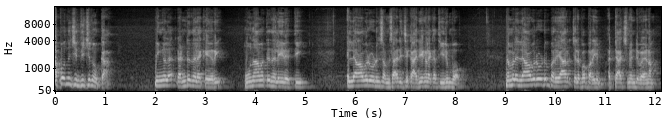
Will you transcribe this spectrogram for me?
അപ്പോൾ ഒന്ന് ചിന്തിച്ചു നോക്കുക. നിങ്ങൾ രണ്ട് നില കയറി മൂന്നാമത്തെ നിലയിലെത്തി എല്ലാവരോടും സംസാരിച്ച് കാര്യങ്ങളൊക്കെ തീരുമ്പോൾ നമ്മളെല്ലാവരോടും പറയാറ് ചിലപ്പോൾ പറയും അറ്റാച്ച്മെന്റ് വേണം.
